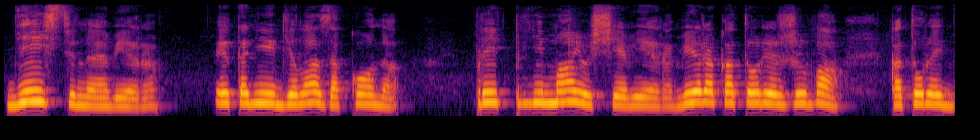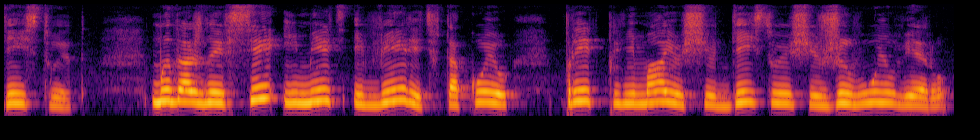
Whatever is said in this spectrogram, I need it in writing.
действенная вера, это не дела закона, предпринимающая вера, вера, которая жива, которая действует. Мы должны все иметь и верить в такую предпринимающую, действующую, живую веру.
